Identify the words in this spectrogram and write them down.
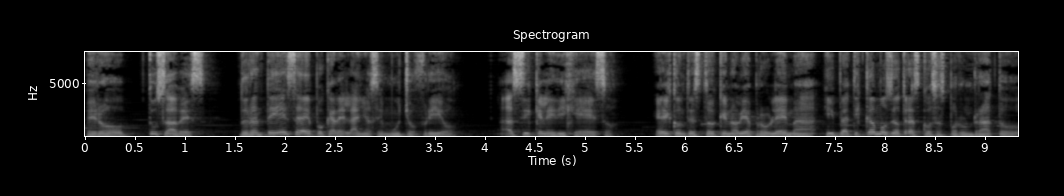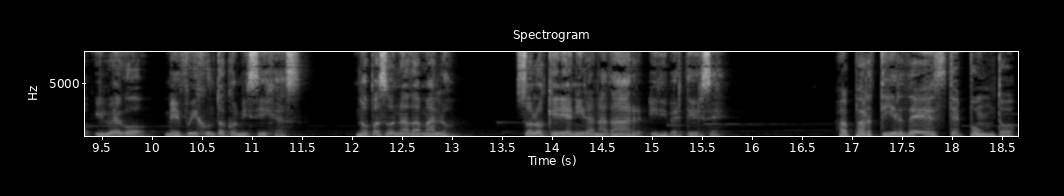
Pero, tú sabes, durante esa época del año hace mucho frío, así que le dije eso. Él contestó que no había problema y platicamos de otras cosas por un rato y luego me fui junto con mis hijas. No pasó nada malo, solo querían ir a nadar y divertirse. A partir de este punto,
